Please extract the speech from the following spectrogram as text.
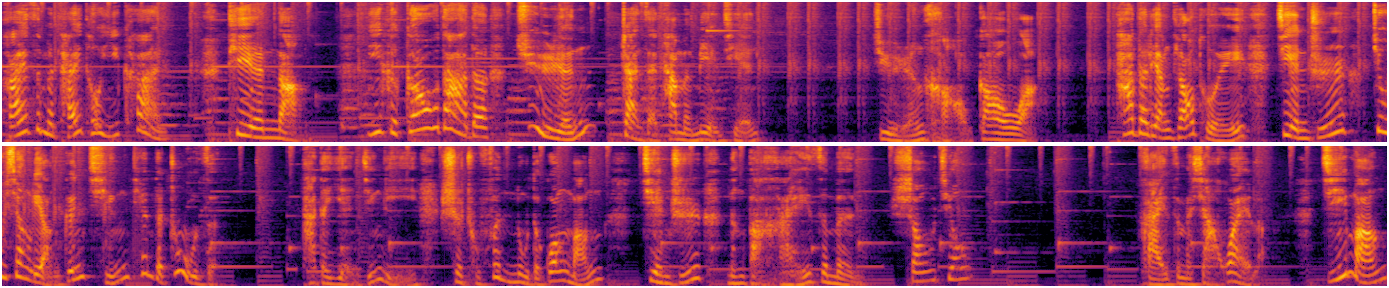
孩子们抬头一看，天哪！一个高大的巨人站在他们面前。巨人好高啊！他的两条腿简直就像两根擎天的柱子，他的眼睛里射出愤怒的光芒，简直能把孩子们烧焦。孩子们吓坏了，急忙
